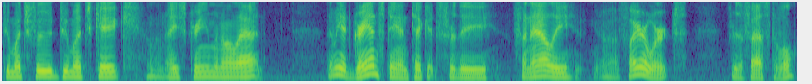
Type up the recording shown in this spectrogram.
too much food, too much cake, and ice cream, and all that. Then we had grandstand tickets for the finale uh, fireworks for the festival,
